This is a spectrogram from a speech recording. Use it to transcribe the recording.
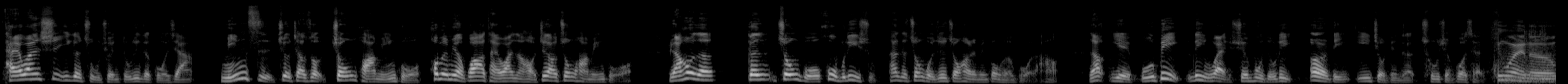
台湾是一个主权独立的国家，名字就叫做中华民国，后面没有挂到台湾的哈，就叫中华民国。然后呢，跟中国互不隶属，它的中国就是中华人民共和国了哈。然后也不必另外宣布独立。二零一九年的初选过程，另外呢，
